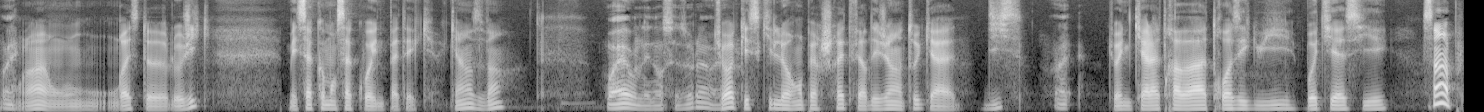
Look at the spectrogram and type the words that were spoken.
Ouais. Voilà, on, on reste euh, logique. Mais ça commence à quoi une Patek? 15, 20 Ouais, on est dans ces eaux-là. ouais. Tu vois, qu'est-ce qui leur empêcherait de faire déjà un truc à 10 Ouais. Tu vois, une Calatrava, trois aiguilles, boîtier acier. Simple.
